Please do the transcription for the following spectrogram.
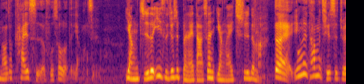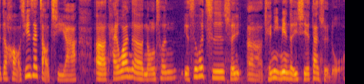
然后就开始了福寿螺的养殖。养殖的意思就是本来打算养来吃的嘛？对，因为他们其实觉得哈，其实，在早期啊，呃，台湾的农村也是会吃水呃田里面的一些淡水螺，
